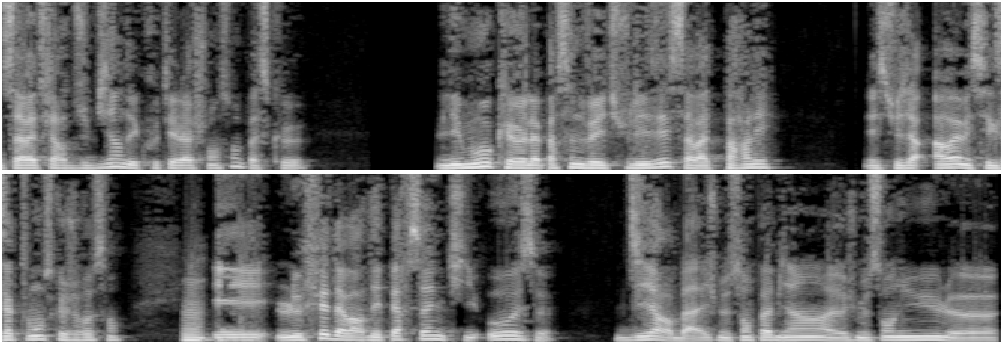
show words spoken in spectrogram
mais ça va te faire du bien d'écouter la chanson parce que les mots que la personne va utiliser, ça va te parler. Et tu vas dire ah ouais mais c'est exactement ce que je ressens. Mm. Et le fait d'avoir des personnes qui osent dire bah je me sens pas bien, euh, je me sens nul, euh,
